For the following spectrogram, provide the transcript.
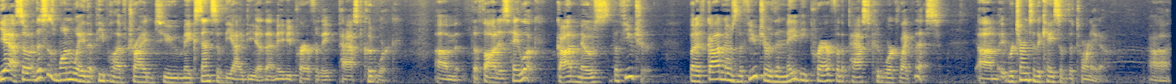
Yeah, so this is one way that people have tried to make sense of the idea that maybe prayer for the past could work. Um, the thought is hey, look, God knows the future. But if God knows the future, then maybe prayer for the past could work like this. Um, return to the case of the tornado. Uh,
